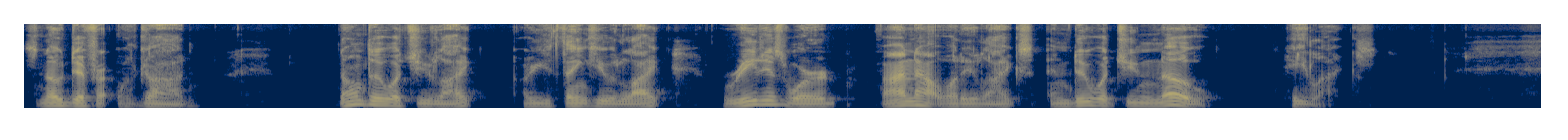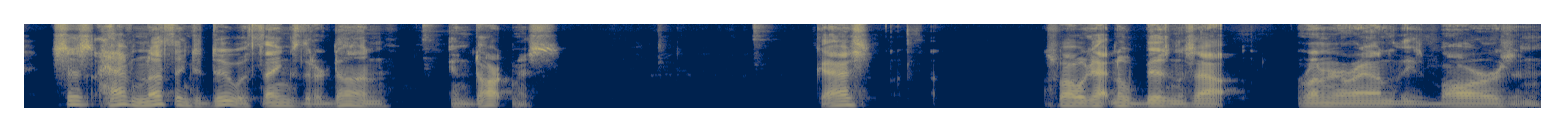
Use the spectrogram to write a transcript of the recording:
It's no different with God. Don't do what you like or you think you would like. Read his word, find out what he likes, and do what you know he likes. It says, have nothing to do with things that are done in darkness. Guys, that's why we got no business out running around to these bars and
